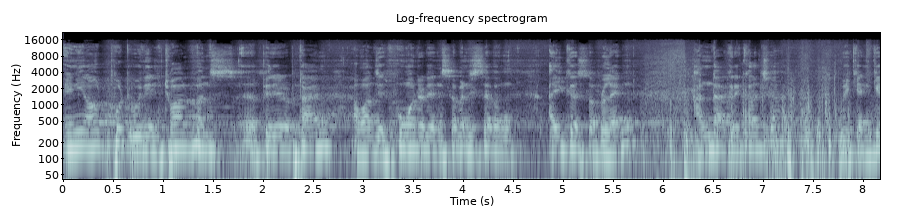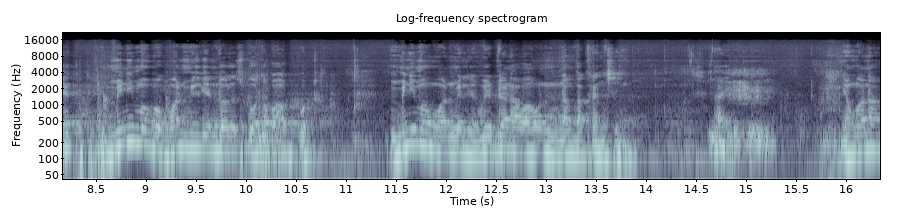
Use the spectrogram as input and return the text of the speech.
any output within 12 months uh, period of time, I want the 477 acres of land under agriculture. We can get minimum of $1 million worth of output. Minimum 1 million. We've done our own number crunching. Right? Yangona,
